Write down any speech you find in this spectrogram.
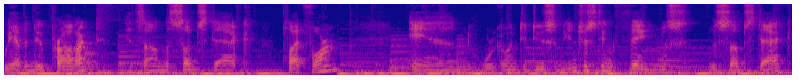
We have a new product, it's on the Substack platform, and we're going to do some interesting things with Substack.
